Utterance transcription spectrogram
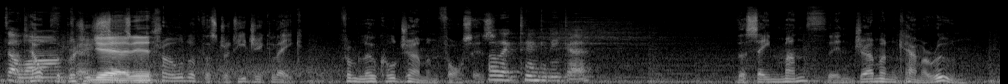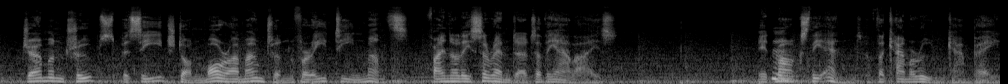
It's a and help the British trip. Yeah, seize it is. control of the strategic lake from local German forces. Oh, like Tanganyika. The same month, in German Cameroon, German troops besieged on Mora Mountain for 18 months finally surrender to the Allies. It hmm. marks the end of the Cameroon campaign.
